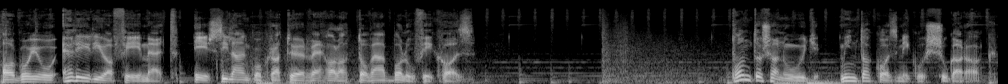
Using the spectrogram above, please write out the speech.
A golyó eléri a fémet, és szilánkokra törve halad tovább a lufikhoz. Pontosan úgy, mint a kozmikus sugarak.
